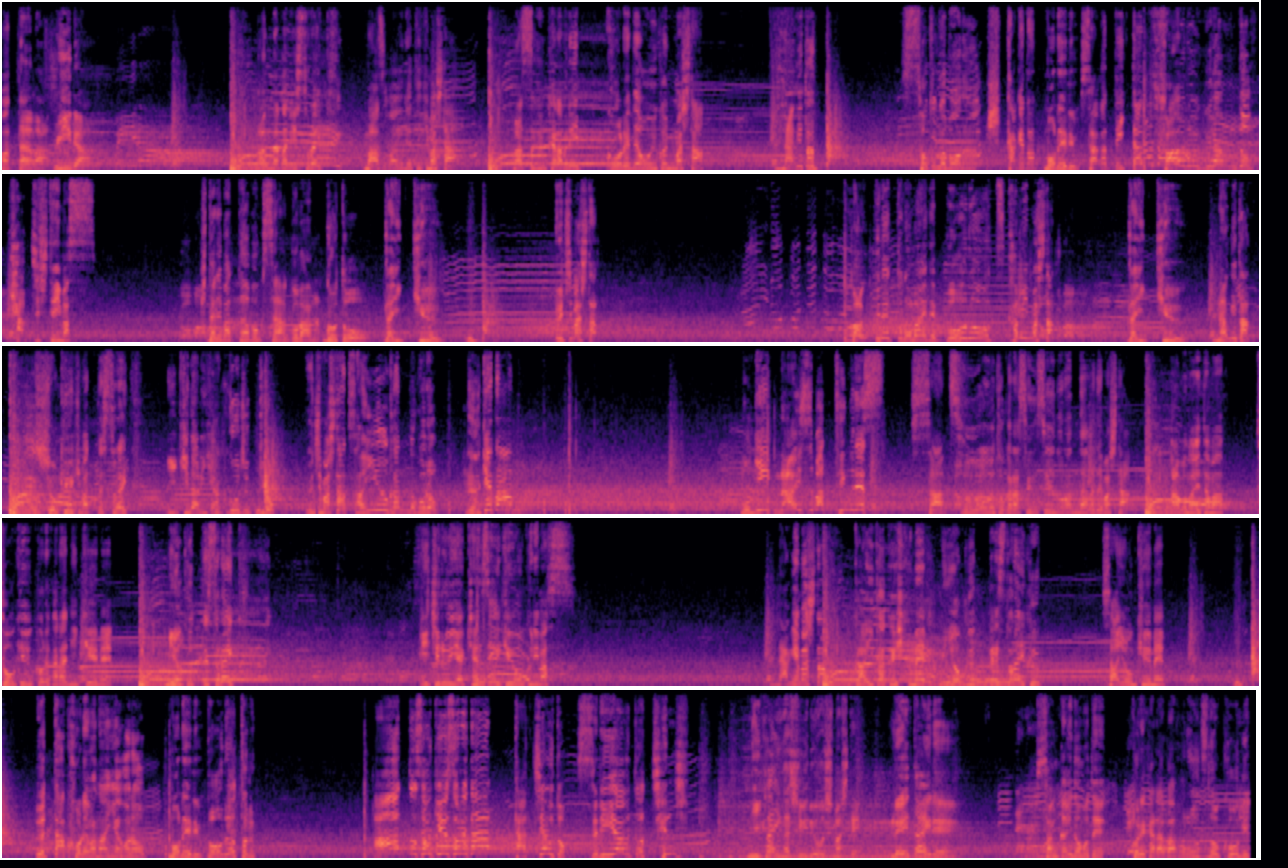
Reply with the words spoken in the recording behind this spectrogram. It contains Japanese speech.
バッターはウィーラー。真ん中にストライク。まずは入れてきました。まっすぐ空振り。これで追い込みました。投げた。外のボール。引っ掛けた。モレル。下がっていった。ファウルグラウンド。キャッチしています。左バッターボクサー5番後藤。第9打ちました。バックネットの前でボールをつかみました。第9投げた。初球決まってストライク。いきなり150キロ。打ちました。三遊間のゴロ。抜けた。茂木ナイスバッティングです。さあツーアウトから先制のランナーが出ました。危ない球。投球これから2球目。見送ってストライク。一塁へ牽制球を送ります。投げました。外角低め。見送ってストライク。さあ4球目。打った。これは内野ゴロ。モレルボールを取る。あっと送球それた。タッチアウト。スリーアウトチェンジ。2回が終了しまして0対03回の表これからバファローズの攻撃。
